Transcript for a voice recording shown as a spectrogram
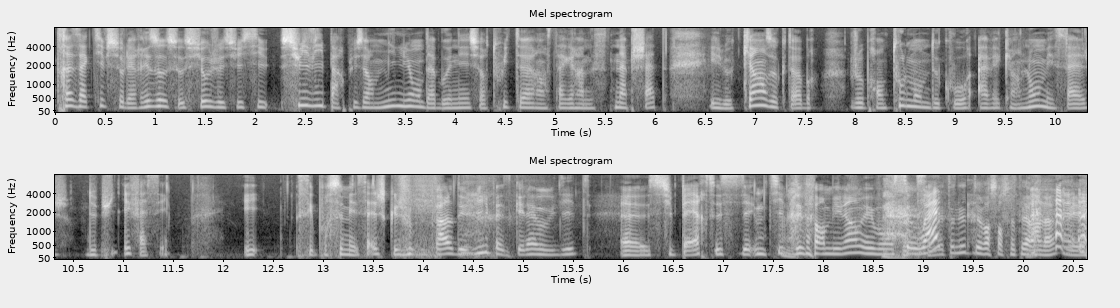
Très active sur les réseaux sociaux, je suis suivie par plusieurs millions d'abonnés sur Twitter, Instagram, Snapchat. Et le 15 octobre, je prends tout le monde de court avec un long message depuis effacé. Et c'est pour ce message que je vous parle de lui, parce que là, vous vous dites, euh, super, ce sixième titre de Formule 1, mais bon, so what? m'étonnait de te voir sur ce terrain-là. mais-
